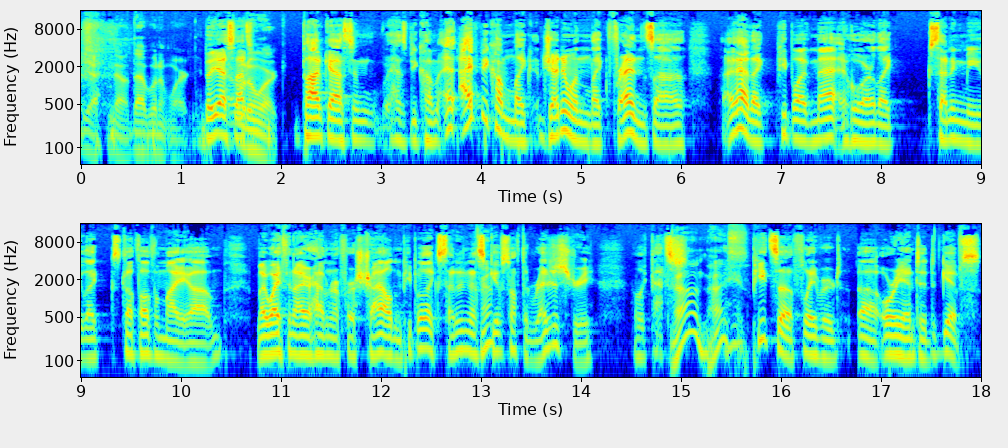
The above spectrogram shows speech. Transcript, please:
Yeah, no, that wouldn't work. But yes, that that's wouldn't work. Podcasting has become. I've become like genuine like friends. Uh, I've had like people I've met who are like sending me like stuff off of my. Um, my wife and I are having our first child, and people are like sending us gifts off the registry. I'm like, that's Oh, nice. pizza flavored uh, oriented gifts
